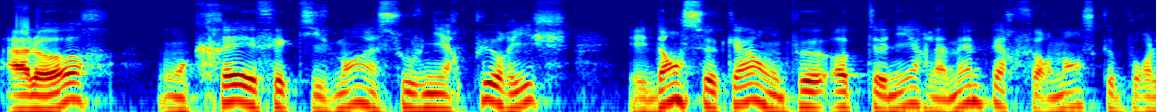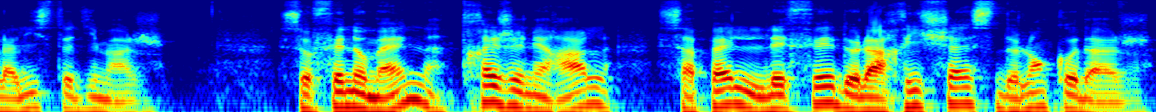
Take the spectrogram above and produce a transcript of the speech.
alors on crée effectivement un souvenir plus riche et dans ce cas, on peut obtenir la même performance que pour la liste d'images. Ce phénomène, très général, s'appelle l'effet de la richesse de l'encodage.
